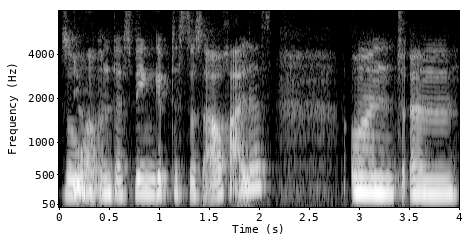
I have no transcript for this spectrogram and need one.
so ja. und deswegen gibt es das auch alles. Und ähm,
